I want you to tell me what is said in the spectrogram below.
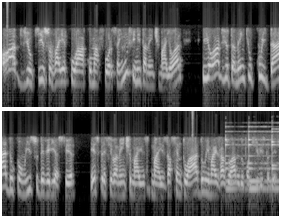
óbvio que isso vai ecoar com uma força infinitamente maior e óbvio também que o cuidado com isso deveria ser expressivamente mais, mais acentuado e mais razoável do ponto de vista dele.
